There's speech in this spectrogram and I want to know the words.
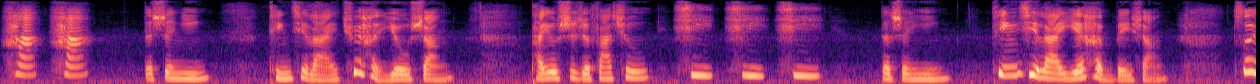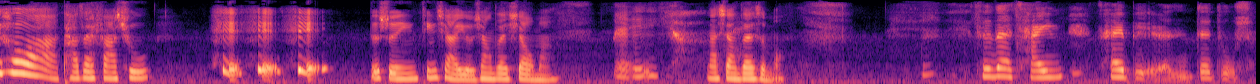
哈哈”的声音，听起来却很忧伤。她又试着发出“嘻嘻嘻”的声音，听起来也很悲伤。最后啊，她再发出“嘿嘿嘿”的声音，听起来有像在笑吗？没有。那像在什么？是在猜猜别人在做什么？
